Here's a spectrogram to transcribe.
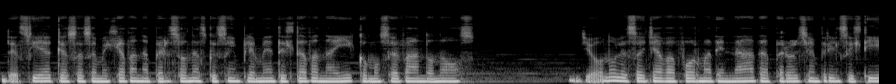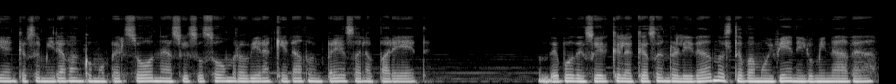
Decía que se asemejaban a personas que simplemente estaban ahí como observándonos. Yo no les hallaba forma de nada, pero él siempre insistía en que se miraban como personas y su sombra hubiera quedado impresa en la pared. Debo decir que la casa en realidad no estaba muy bien iluminada.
